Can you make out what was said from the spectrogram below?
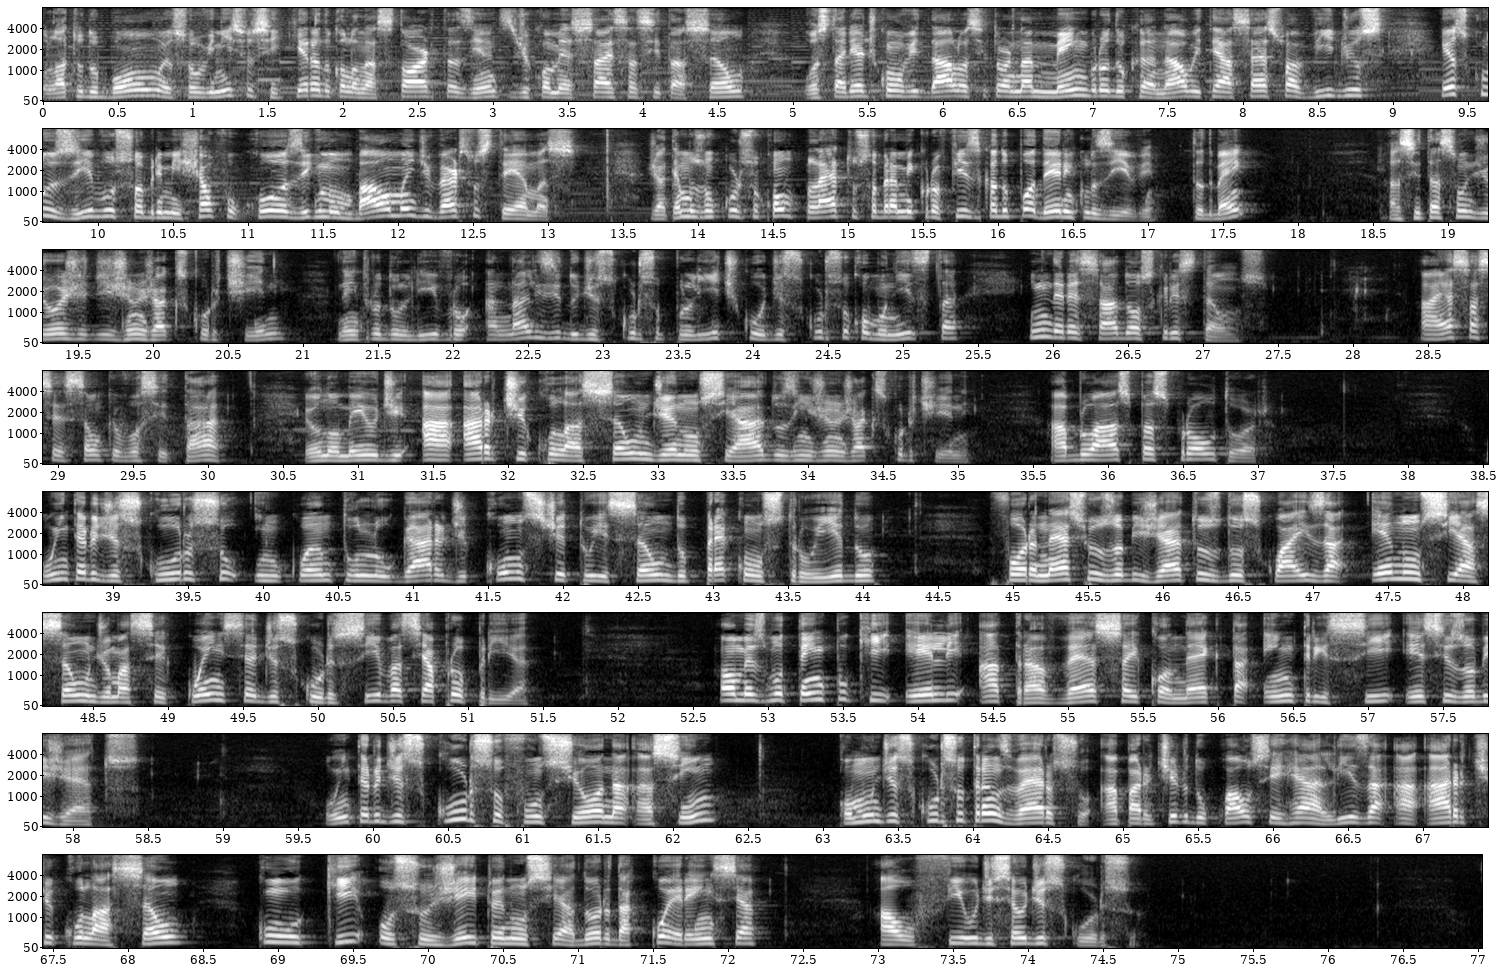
Olá, tudo bom? Eu sou Vinícius Siqueira do Colunas Tortas e antes de começar essa citação, gostaria de convidá-lo a se tornar membro do canal e ter acesso a vídeos exclusivos sobre Michel Foucault, Zygmunt Bauman e diversos temas. Já temos um curso completo sobre a microfísica do poder, inclusive. Tudo bem? A citação de hoje é de Jean-Jacques Courtine, dentro do livro Análise do Discurso Político, o Discurso Comunista, endereçado aos cristãos. A essa seção que eu vou citar, eu nomeio de A Articulação de Enunciados em Jean-Jacques Courtine. Abro aspas para o autor. O interdiscurso, enquanto lugar de constituição do pré-construído, fornece os objetos dos quais a enunciação de uma sequência discursiva se apropria, ao mesmo tempo que ele atravessa e conecta entre si esses objetos. O interdiscurso funciona assim como um discurso transverso, a partir do qual se realiza a articulação com o que o sujeito enunciador dá coerência ao fio de seu discurso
